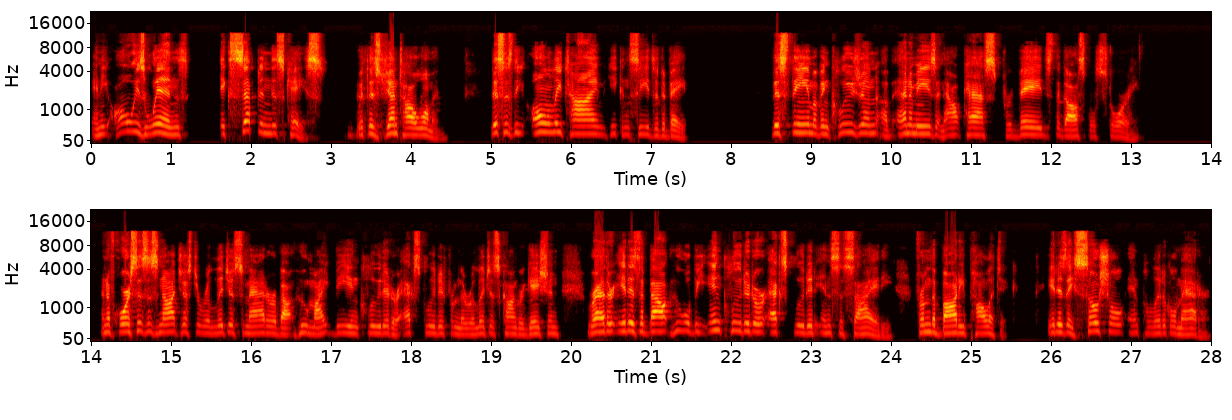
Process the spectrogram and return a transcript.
and he always wins, except in this case with this Gentile woman. This is the only time he concedes a debate. This theme of inclusion of enemies and outcasts pervades the gospel story. And of course, this is not just a religious matter about who might be included or excluded from the religious congregation. Rather, it is about who will be included or excluded in society from the body politic. It is a social and political matter.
